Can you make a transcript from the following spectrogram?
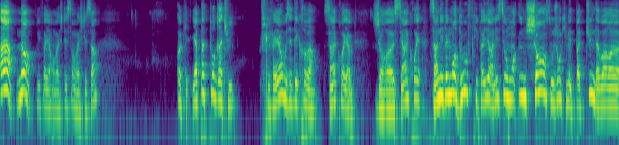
Ah non Free Fire, on va acheter ça, on va acheter ça. Ok, il n'y a pas de tour gratuit. Free Fire, vous êtes des crevards. C'est incroyable. Genre, euh, c'est incroyable. C'est un événement de ouf, Free Fire. Laissez au moins une chance aux gens qui mettent pas de thunes d'avoir... Euh,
